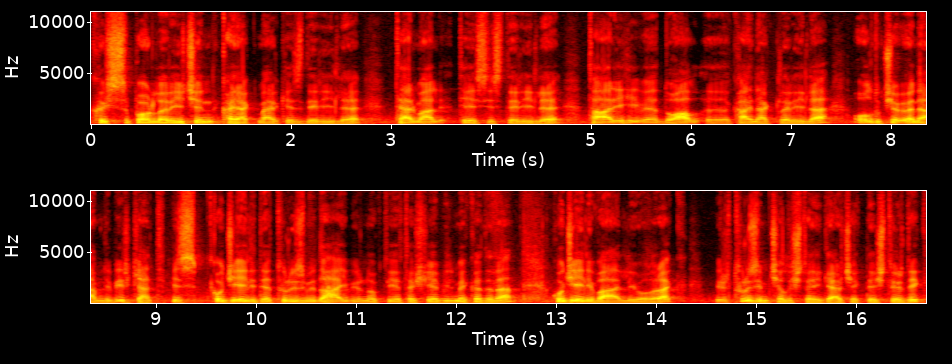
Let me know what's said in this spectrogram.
kış sporları için kayak merkezleriyle, termal tesisleriyle, tarihi ve doğal kaynaklarıyla oldukça önemli bir kent. Biz Kocaeli'de turizmi daha iyi bir noktaya taşıyabilmek adına Kocaeli Valiliği olarak bir turizm çalıştayı gerçekleştirdik.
